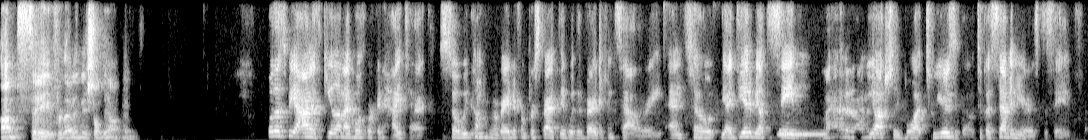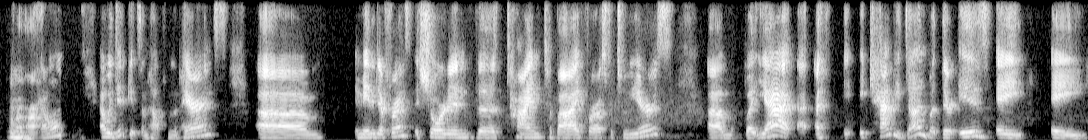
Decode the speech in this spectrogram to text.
um, save for that initial down payment? Well, let's be honest, Gila and I both work in high tech. So we come from a very different perspective with a very different salary. And so the idea to be able to save, my husband and I, we actually bought two years ago. It took us seven years to save mm-hmm. our, our, home. And we did get some help from the parents. Um, it made a difference. It shortened the time to buy for us for two years. Um, but yeah, I, I, it, it can be done, but there is a, a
